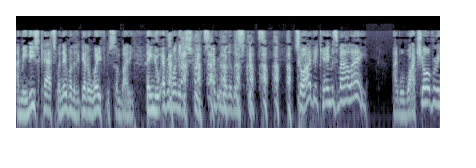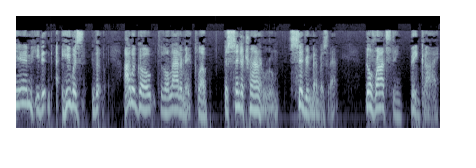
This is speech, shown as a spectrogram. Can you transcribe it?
I mean, these cats, when they wanted to get away from somebody, they knew every one of the streets, every one of the streets. So I became his valet. I would watch over him. He didn't, he was, I would go to the Latimer Club, the Sinatrana room. Sid remembers that. Bill Rothstein, big guy,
